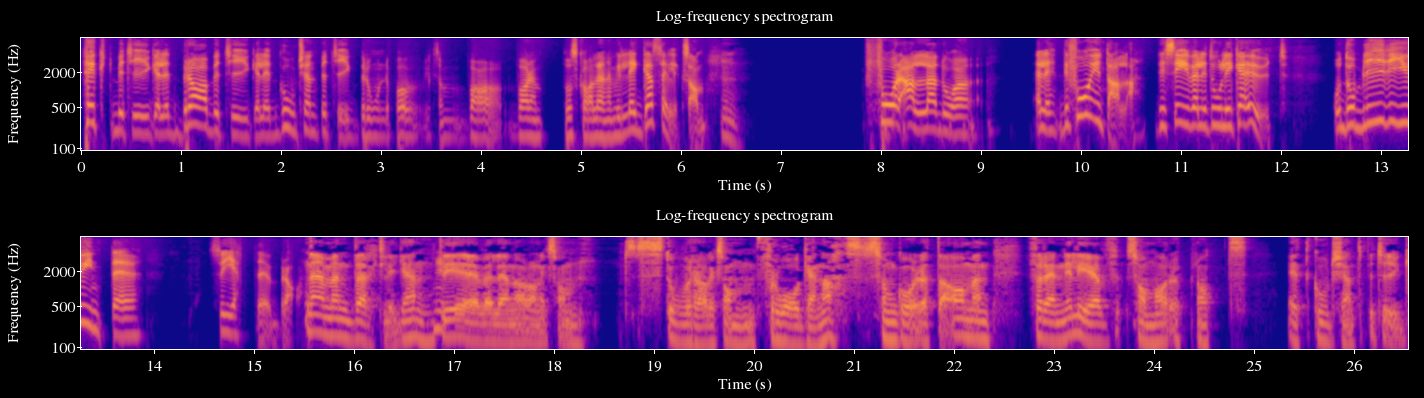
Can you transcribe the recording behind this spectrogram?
högt betyg eller ett bra betyg eller ett godkänt betyg beroende på liksom var, var den på skalan vill lägga sig. Liksom. Mm. Får alla då, eller det får ju inte alla, det ser ju väldigt olika ut och då blir det ju inte så jättebra. Nej men verkligen, mm. det är väl en av de liksom stora liksom, frågorna som går detta. Ja, men för en elev som har uppnått ett godkänt betyg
